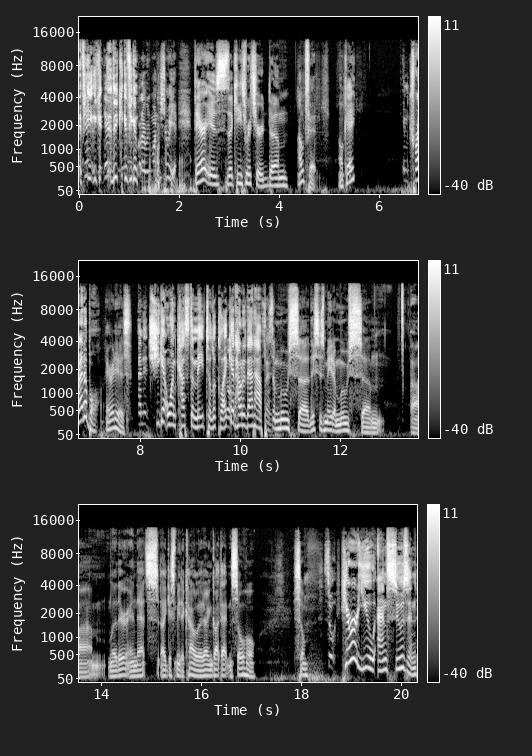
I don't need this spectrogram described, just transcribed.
if you, you can, if you can. What I want to show you. There is the Keith Richard um, outfit. Okay, Incredible. there it is. And did she get one custom made to look like it? How did that happen? It's a moose. Uh, this is made of moose um, um, leather, and that's I guess made of cow leather. and got that in Soho. So So here are you and Susan.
